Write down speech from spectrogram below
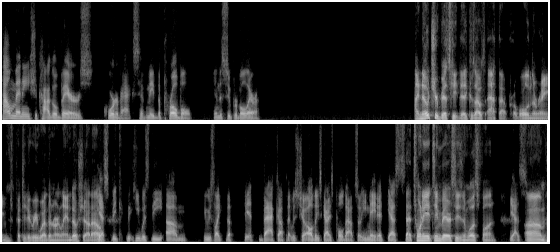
How many Chicago Bears quarterbacks have made the Pro Bowl in the Super Bowl era? I know Trubisky did because I was at that Pro Bowl in the rain, 50 degree weather in Orlando. Shout out. Yes, he was the um he was like the fifth backup that was all these guys pulled out, so he made it. Yes, that 2018 Bear season was fun. Yes. Um,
